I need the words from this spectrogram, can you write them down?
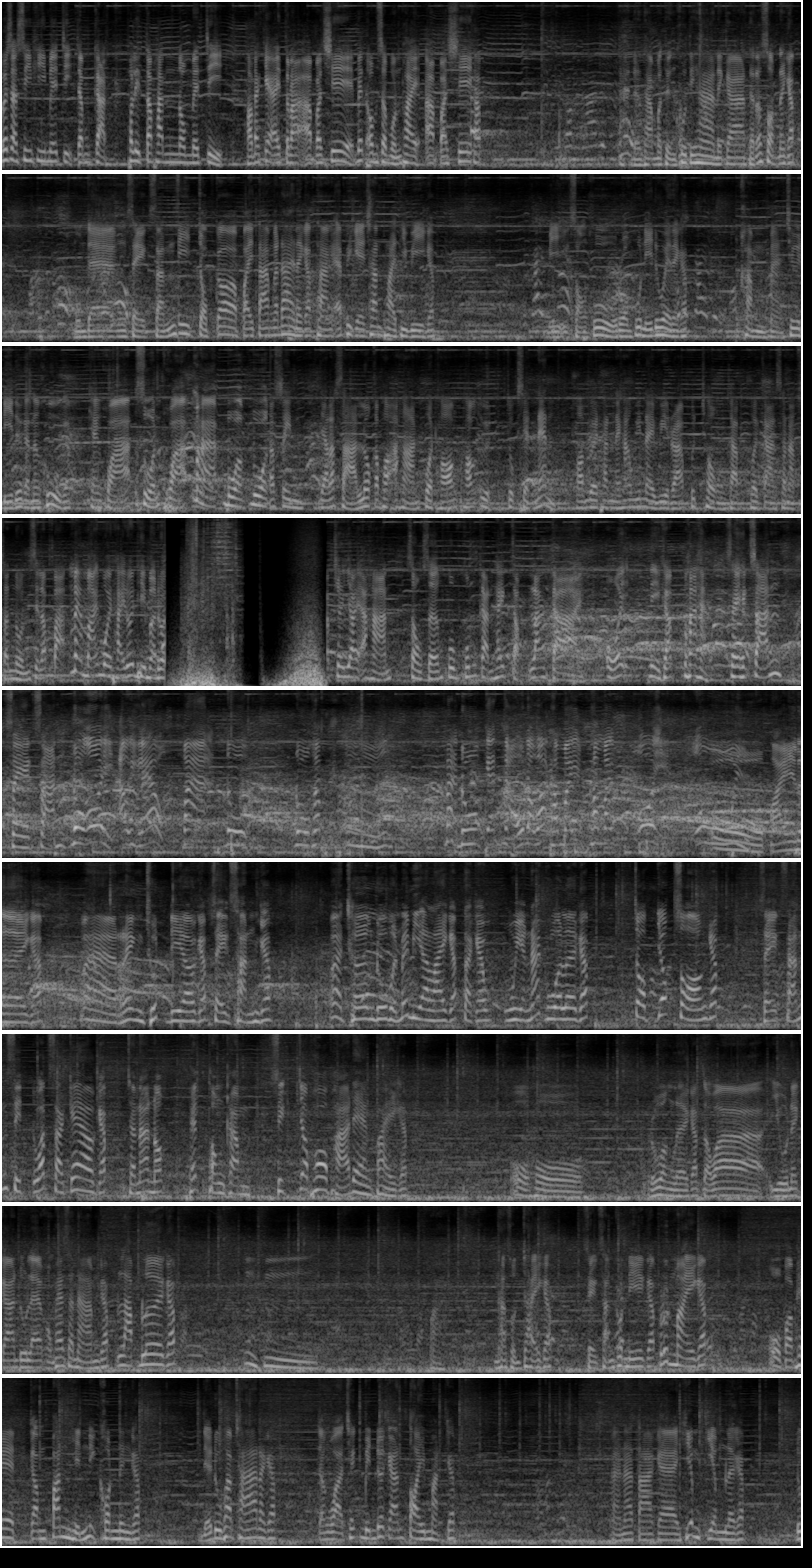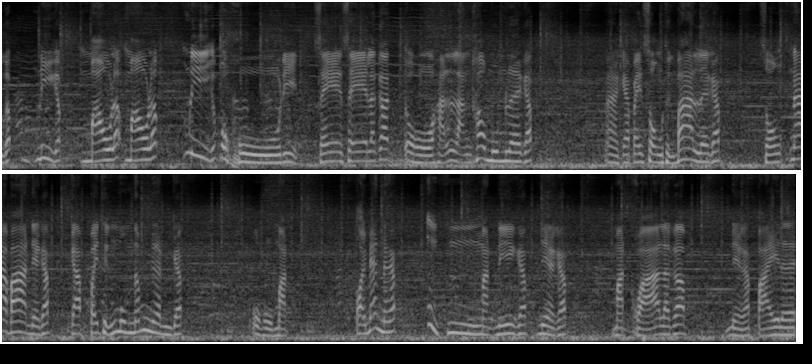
บริษัท CP เมจิจำกัด ผลิตภัณฑ์นมเมจิพร้อมแก้ไอตราอาปาเช่เม็ดอมสมุนไพรอาปาเช่ครับ เดินทางมาถึงคู่ที่ 5 ในการแต่ละสดนะครับ มุมแดงเสกสรรที่จบก็ไปตามกันได้นะครับ ทางแอปพลิเคชันพลายทีวีครับ มีอีก 2 คู่รวมคู่นี้ด้วยนะครับ คำแหมชื่อดีด้วยกันทั้งคู่ครับ แข้งขวาสวนขวามาบวกบวกวัคซีนยารักษาโรคกระเพาะอาหารปวดท้องท้องอืดจุกเสียดแน่น พร้อมโดยทันในห้างวินัยวีระพุทธชงครับเพื่อการสนับสนุนศิลปะแม่ไม้มวยไทยด้วยทีมมาด้วยช่วยย่อยอาหารส่งเสริมภูมิคุ้มกันให้กับร่างกาย โอ้ยนี่ครับมาเสกสรรเสกสรรดูโอ้ยเอาอีกแล้ว มาดูดูครับแม่ดูแกเก่าแต่ว่าทำไมทำไม ไปเลยครับว่าเร่งชุดเดียวครับเสกสรรครับ ว่าเชิงดูเหมือนไม่มีอะไรครับ แต่แกเวียงน่ากลัวเลยครับ จบยก 2 ครับเสกสรรสิทธิ์วัดสาแก้วครับ ชนะน็อกเพชรทองคำสิทธิ์เจ้าพ่อผาแดงไปครับ โอ้โห ร่วงเลยครับแต่ว่าอยู่ในการดูแลของแพทย์สนามครับ หลับเลยครับอืมน่าสนใจครับเสกสรรคนนี้ครับรุ่นใหม่ครับ โอ้ประเภทกำปั้นหินอีกคนหนึ่งครับ เดี๋ยวดูภาพช้านะครับ จังหวะเช็คบินด้วยการต่อยหมัดครับหน้าตาแกเหี้ยมเกียมเลยครับ ดูครับนี่ครับเมาแล้วเมาแล้วนี่ครับโอ้โหนี่เซเซแล้วก็โอ้โหหันหลังเข้ามุมเลยครับแกไปส่งถึงบ้านเลยครับ ส่งหน้าบ้านเนี่ยครับกลับไปถึงมุมน้ำเงินครับโอ้โหหมัดต่อยแม่นนะครับหมัดนี้ครับเนี่ยครับหมัดขวาแล้วก็ เนี่ยครับไปเลย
